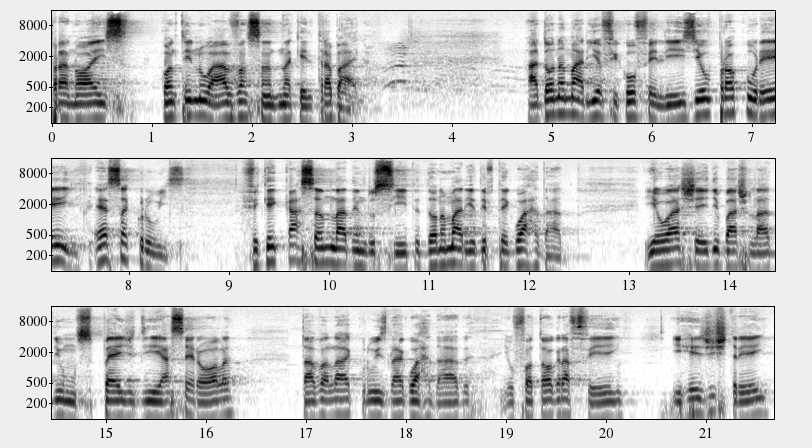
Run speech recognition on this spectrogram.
para nós continuar avançando naquele trabalho. A dona Maria ficou feliz e eu procurei essa cruz. Fiquei caçando lá dentro do sítio, dona Maria deve ter guardado. E eu achei debaixo lá de uns pés de acerola, estava lá a cruz lá guardada. Eu fotografei e registrei,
